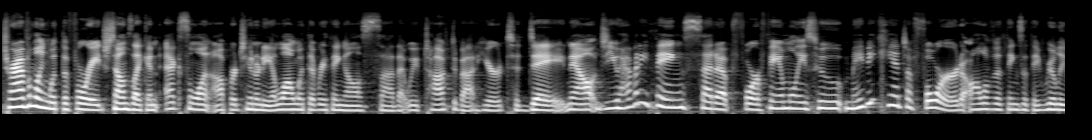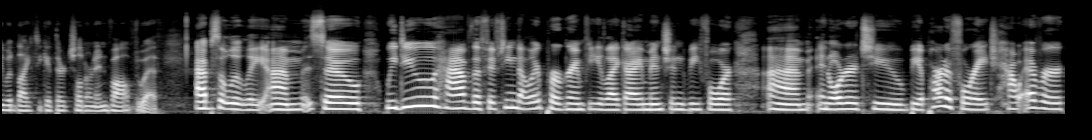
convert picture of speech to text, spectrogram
Traveling with the 4 H sounds like an excellent opportunity, along with everything else uh, that we've talked about here today. Now, do you have anything set up for families who maybe can't afford all of the things that they really would like to get their children involved with? Absolutely. Um, so we do have the $15 program fee, like I mentioned before, um, in order to be a part of 4 H. However,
